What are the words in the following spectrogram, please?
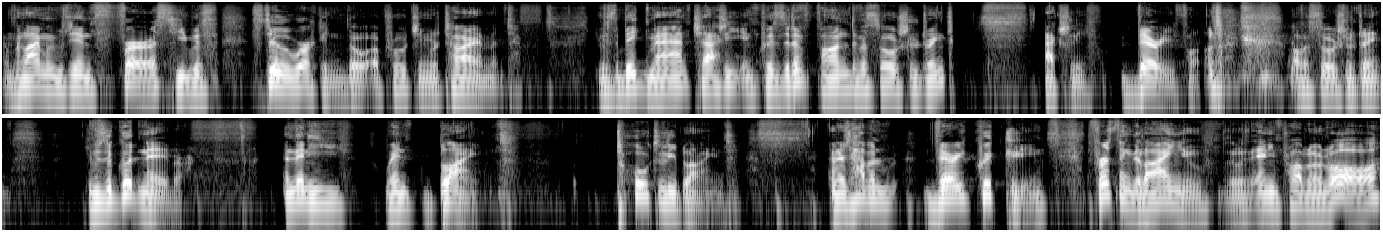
And when I moved in first, he was still working, though approaching retirement. He was a big man, chatty, inquisitive, fond of a social drink. Actually, very fond of a social drink. He was a good neighbor. And then he went blind, totally blind. And it happened very quickly. The first thing that I knew there was any problem at all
